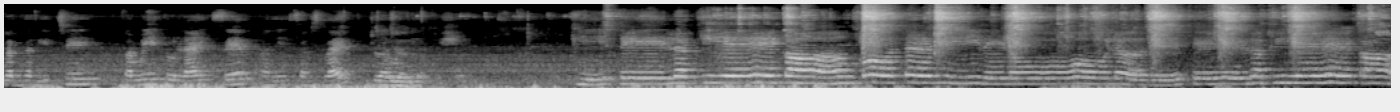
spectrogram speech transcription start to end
લગ્ન ગીત છે તમે તો લાઈક શેર અને સબસ્ક્રાઈબ જરૂર કરશો કીતે લખીએ કંકોતરી રે લોલ તે લખીએ કા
